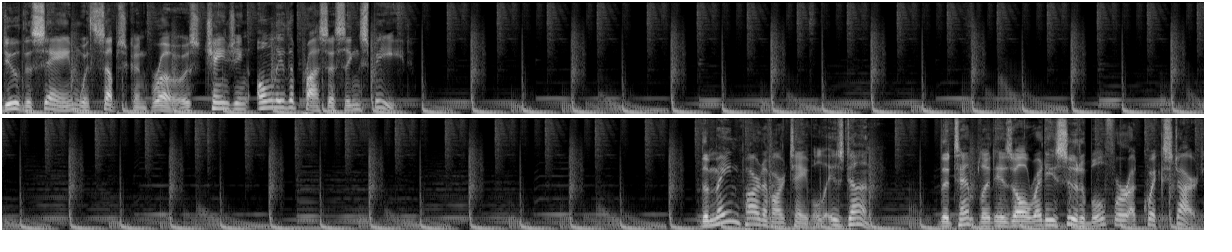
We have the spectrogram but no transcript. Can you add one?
Do the same with subsequent rows, changing only the processing speed. The main part of our table is done. The template is already suitable for a quick start,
